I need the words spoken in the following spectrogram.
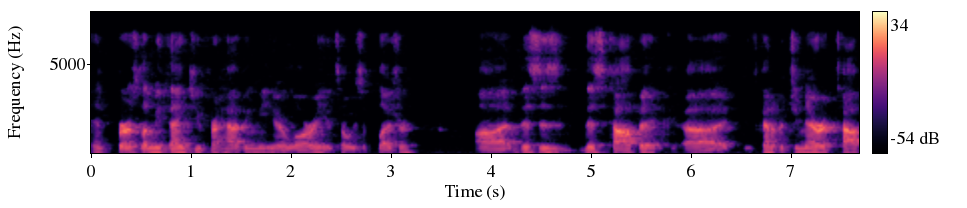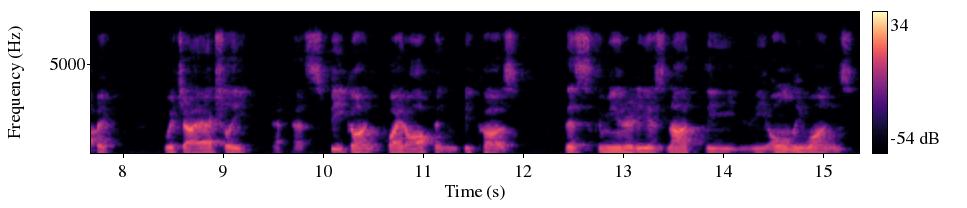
And first, let me thank you for having me here, Lori. It's always a pleasure. Uh, this is this topic. Uh, it's kind of a generic topic, which I actually uh, speak on quite often because this community is not the the only ones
